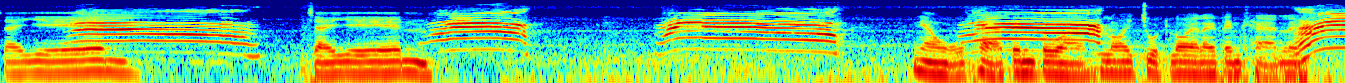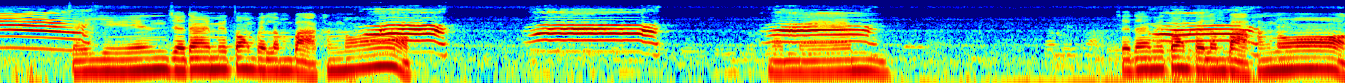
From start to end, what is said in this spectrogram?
ใจเย็น ใจเย็น เนี่ยโหแผลเต็มตัว รอยจุดรอยอะไรเต็มแขนเลย ใจเย็นจะได้ไม่ต้องไปลำบากข้างนอกมอมแมม จะได้ไม่ต้องไปลำบากข้างนอก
